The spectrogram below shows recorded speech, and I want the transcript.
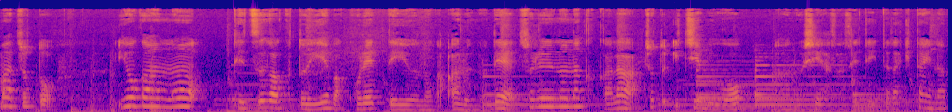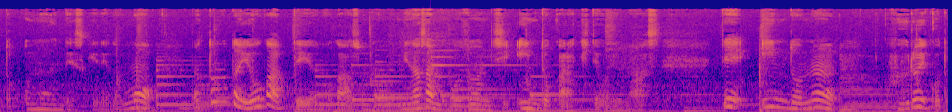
まあちょっとヨガの哲学といえばこれっていうのがあるのでそれの中からちょっと一部をあのシェアさせていただきたいなと思うんですけれどももともとヨガっていうのがその皆さんもご存知インドから来ております。でインドの古い言葉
